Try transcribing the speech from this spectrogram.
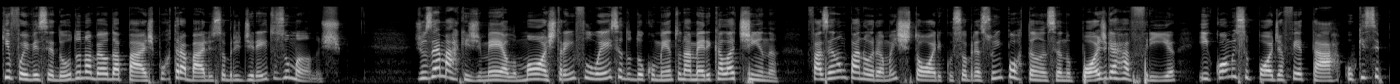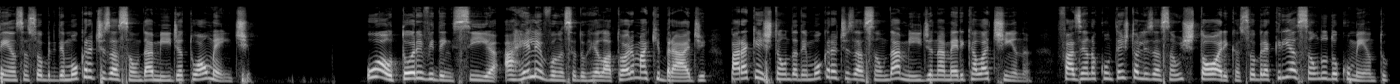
que foi vencedor do Nobel da Paz por trabalhos sobre direitos humanos. José Marques de Mello mostra a influência do documento na América Latina, fazendo um panorama histórico sobre a sua importância no pós-Guerra Fria e como isso pode afetar o que se pensa sobre democratização da mídia atualmente. O autor evidencia a relevância do relatório MacBride para a questão da democratização da mídia na América Latina, fazendo a contextualização histórica sobre a criação do documento,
